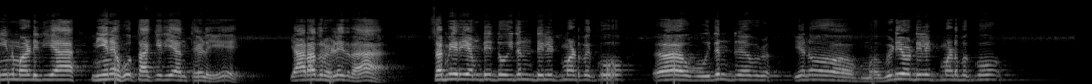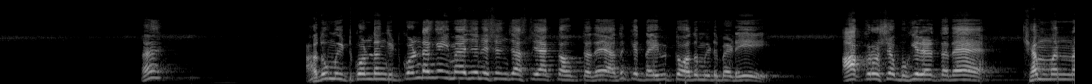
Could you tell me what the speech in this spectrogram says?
ನೀನು ಮಾಡಿದೀಯಾ, ನೀನೇ ಹೂತ್ ಹಾಕಿದೀಯಾ? ಅಂತ ಹೇಳಿ ಯಾರಾದರೂ ಹೇಳಿದ್ರ, ಸಮೀರ್ ಎಂ ಡಿದ್ದು ಇದನ್ನು ಡಿಲೀಟ್ ಮಾಡಬೇಕು ಇದನ್ನ, ಏನೋ, ವಿಡಿಯೋ ಡಿಲೀಟ್ ಮಾಡಬೇಕು. ಅದು ಇಟ್ಕೊಂಡಂಗೆ ಇಟ್ಕೊಂಡಂಗೆ ಇಮ್ಯಾಜಿನೇಷನ್ ಜಾಸ್ತಿ ಆಗ್ತಾ ಹೋಗ್ತದೆ. ಅದಕ್ಕೆ ದಯವಿಟ್ಟು ಅದು ಇಡಬೇಡಿ. ಆಕ್ರೋಶ ಭುಗಿಲೇಳ್ತದೆ ಕೆಮ್ಮನ್ನ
